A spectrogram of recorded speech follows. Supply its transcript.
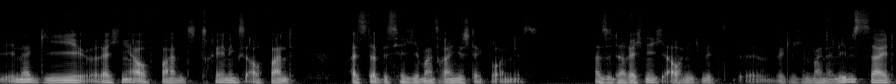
Energie, Rechenaufwand, Trainingsaufwand als da bisher jemals reingesteckt worden ist. Also da rechne ich auch nicht mit äh, wirklich in meiner Lebenszeit.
